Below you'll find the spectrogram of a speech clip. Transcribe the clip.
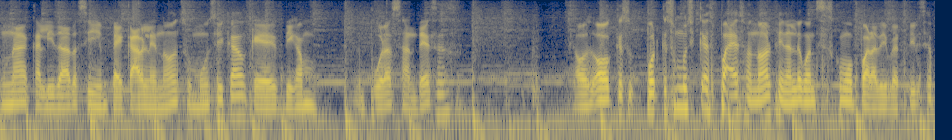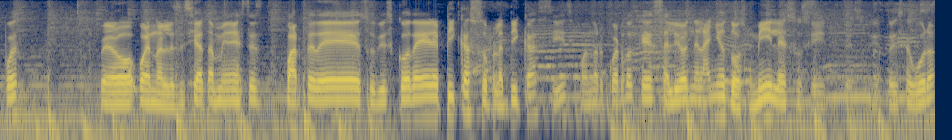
una calidad así impecable, ¿no? En su música, aunque digan puras sandeces. O, que porque su música es para eso, ¿no? Al final de cuentas es como para divertirse, pues. Pero bueno, les decía también, este es parte de su disco de Picas o Platicas, sí, si mal no recuerdo, que salió en el año 2000, eso sí, eso sí estoy seguro.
